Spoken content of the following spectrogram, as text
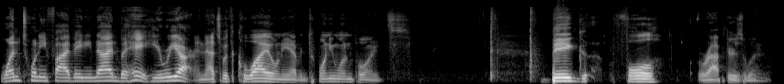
125 89. But hey, here we are. And that's with Kawhi only having 21 points. Big full Raptors win.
